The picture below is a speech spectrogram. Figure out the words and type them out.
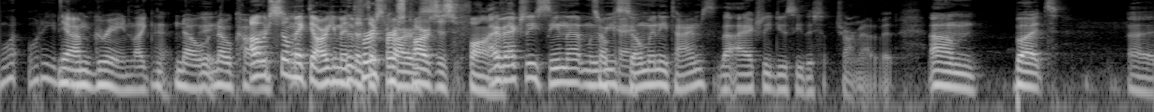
What what are you doing? Yeah, I'm green. Like Yeah. no, Yeah. no cars. I would still make the argument The that first the first Cars- Cars, is fun. I've actually seen that movie okay. so many times that I actually do see the charm out of it. Um, but, uh,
